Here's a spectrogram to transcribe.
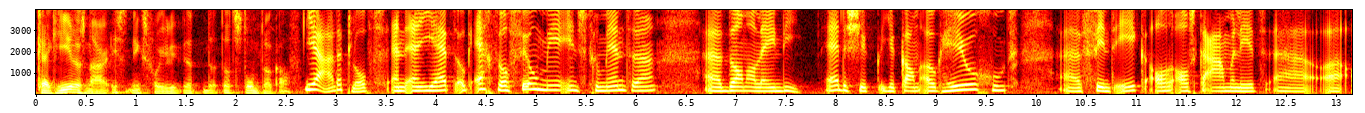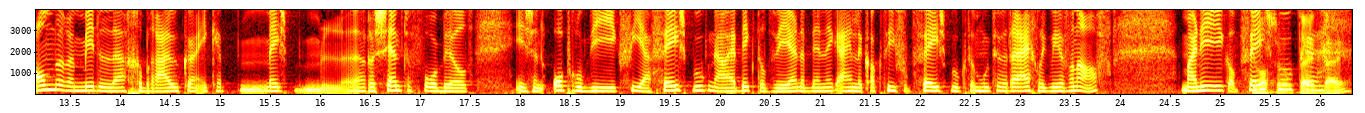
kijk hier eens naar, is het niks voor jullie. Dat, dat, ook af. Ja, dat klopt. En, en je hebt ook echt wel veel meer instrumenten uh, dan alleen die. Dus je, je kan ook heel goed, uh, vind ik, als, als Kamerlid uh, uh, andere middelen gebruiken. Ik heb het meest recente voorbeeld is een oproep die ik via Facebook. Nou heb ik dat weer. Dan ben ik eindelijk actief op Facebook. Dan moeten we er eigenlijk weer vanaf. Maar die ik op Facebook. bij.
